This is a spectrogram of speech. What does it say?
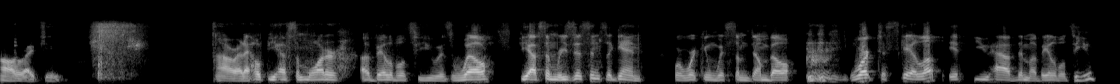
All right, team. All right, I hope you have some water available to you as well. If you have some resistance, again, we're working with some dumbbell work to scale up if you have them available to you.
